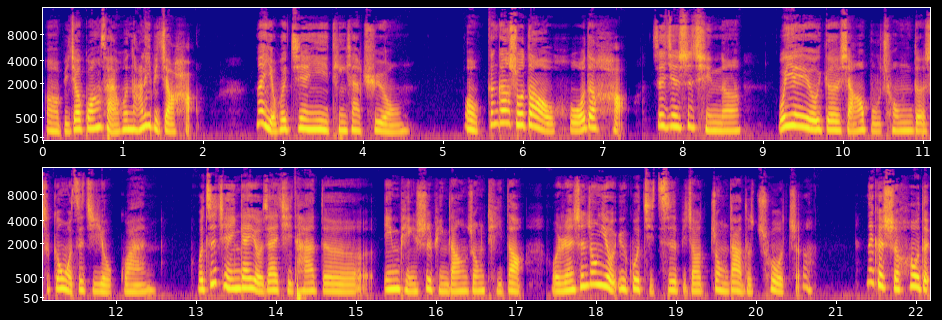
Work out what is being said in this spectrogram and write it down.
呃比较光彩，或哪里比较好。那也会建议听下去哦。哦，刚刚说到活得好这件事情呢，我也有一个想要补充的，是跟我自己有关。我之前应该有在其他的音频、视频当中提到，我人生中也有遇过几次比较重大的挫折，那个时候的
